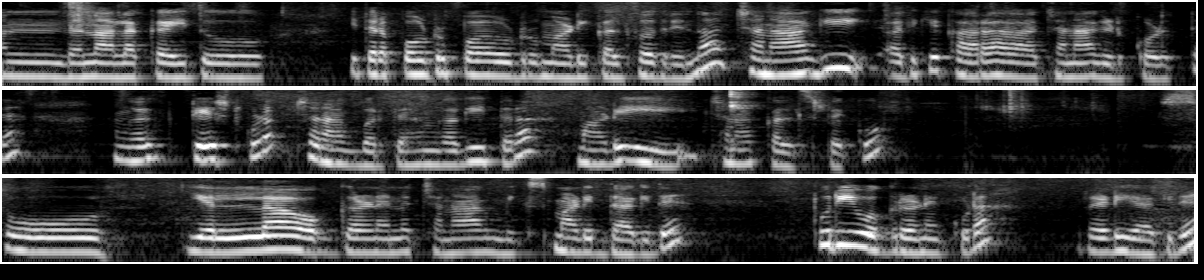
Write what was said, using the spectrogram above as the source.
ಒಂದು ನಾಲ್ಕೈದು ಈ ಥರ ಪೌಡ್ರ್ ಪೌಡ್ರ್ ಮಾಡಿ ಕಲಿಸೋದ್ರಿಂದ ಚೆನ್ನಾಗಿ ಅದಕ್ಕೆ ಖಾರ ಚೆನ್ನಾಗಿ ಇಟ್ಕೊಳ್ಳುತ್ತೆ ಹಾಗಾಗಿ ಟೇಸ್ಟ್ ಕೂಡ ಚೆನ್ನಾಗಿ ಬರುತ್ತೆ. ಹಾಗಾಗಿ ಈ ಥರ ಮಾಡಿ ಚೆನ್ನಾಗಿ ಕಲಿಸ್ಬೇಕು. ಸೊ ಎಲ್ಲ ಒಗ್ಗರಣೆನೂ ಚೆನ್ನಾಗಿ ಮಿಕ್ಸ್ ಮಾಡಿದ್ದಾಗಿದೆ. ಪುರಿ ಒಗ್ಗರಣೆ ಕೂಡ ರೆಡಿಯಾಗಿದೆ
